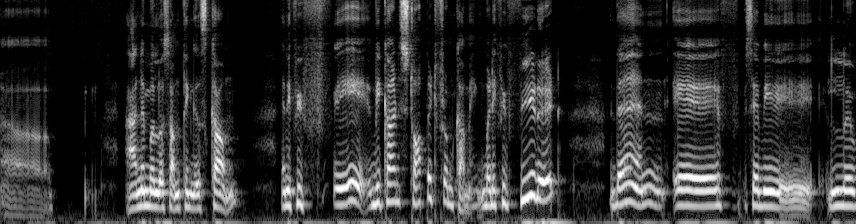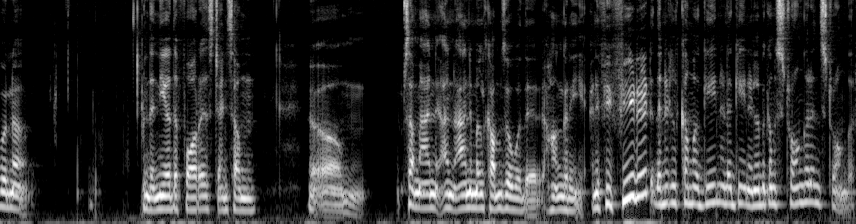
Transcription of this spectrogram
uh, animal or something has come, and if we we can't stop it from coming, but if we feed it, then if say we live in a the near the forest and some um, some an, an animal comes over there hungry and if you feed it then it will come again and again it will become stronger and stronger.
